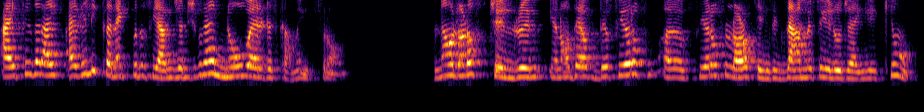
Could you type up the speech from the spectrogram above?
I say that I, I really connect with this young generation because I know where it is coming from. Now, a lot of children, you know, they have the fear of uh, fear of a lot of things. Exam mein fail ho jayenge. Kyun?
